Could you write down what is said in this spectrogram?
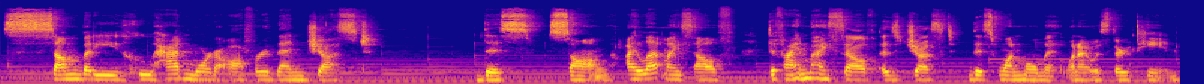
somebody who had more to offer than just this song. I let myself define myself as just this one moment when I was 13.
